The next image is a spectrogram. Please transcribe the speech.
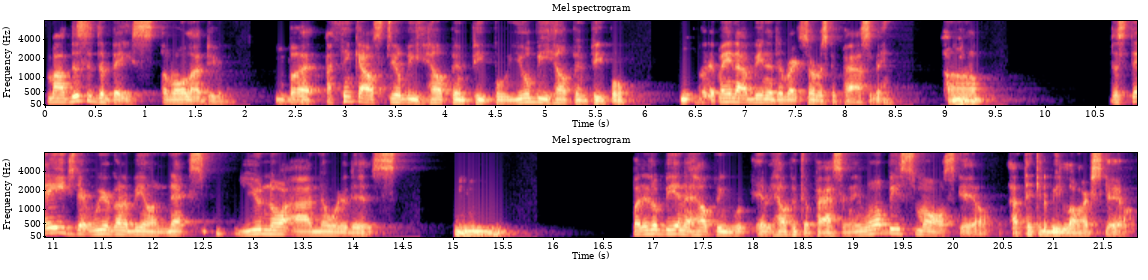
My this is the base of all I do, mm-hmm. but I think I'll still be helping people. You'll be helping people, mm-hmm. but it may not be in a direct service capacity. Mm-hmm. Um, the stage that we're going to be on next, you know, I know what it is. Mm-hmm but it'll be in a helping helping capacity. It won't be small scale. I think it'll be large scale.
